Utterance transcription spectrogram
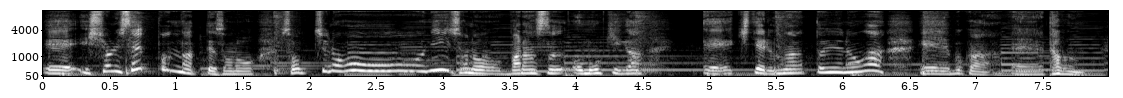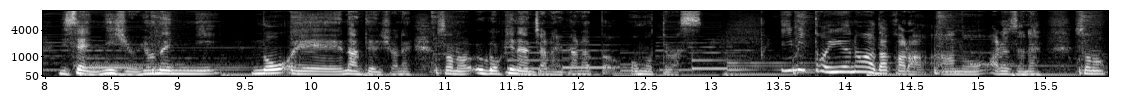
えー、一緒にセットになってそのそっちの方にそのバランス重きがえー、来てるなというのが、えー、僕は、えー、多分2024年にの、えー、なんて言うんでしょうねその動きなんじゃないかなと思ってます。意味というのはだからあのあれですよねその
